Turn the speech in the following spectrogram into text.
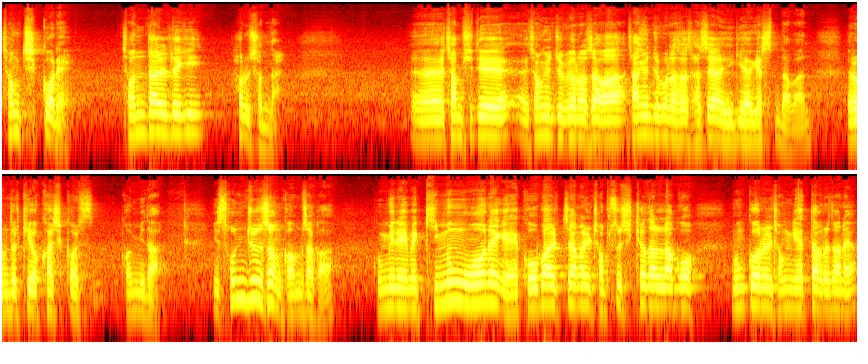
정치권에 전달되기 하루 전날 에, 잠시 뒤에 정윤주 변호사가 장윤주 변호사 자세히 얘기하겠습니다만 여러분들 기억하실 걸, 겁니다. 이 손준성 검사가 국민의힘의 김웅 의원에게 고발장을 접수시켜 달라고 문건을 정리했다 그러잖아요.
